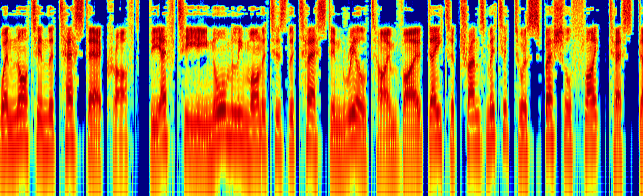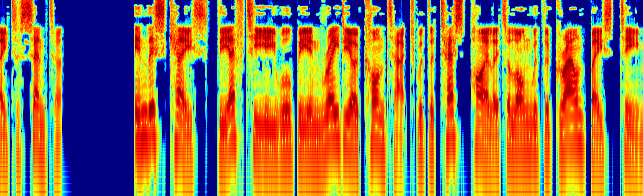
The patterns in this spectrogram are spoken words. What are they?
When not in the test aircraft, the FTE normally monitors the test in real time via data transmitted to a special flight test data center. In this case, the FTE will be in radio contact with the test pilot along with the ground-based team,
